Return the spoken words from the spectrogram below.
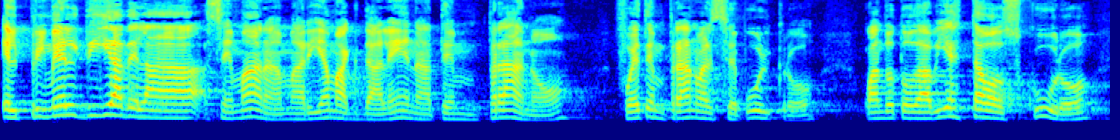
El primer día de la semana, María Magdalena, temprano, fue temprano al sepulcro, cuando todavía estaba oscuro,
